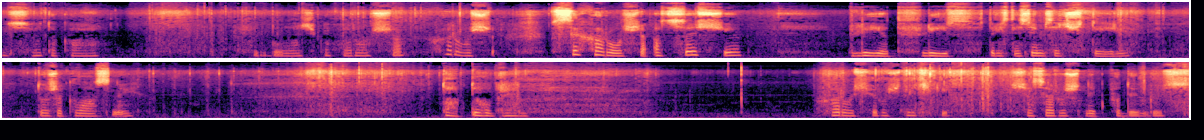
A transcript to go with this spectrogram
Все такая футболочка хороша. Хороша. Все хороше. А це ще плед, фліс 374. Тоже класний. Так, добре. Хороші рушнички. Зараз я рушник подивлюсь.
